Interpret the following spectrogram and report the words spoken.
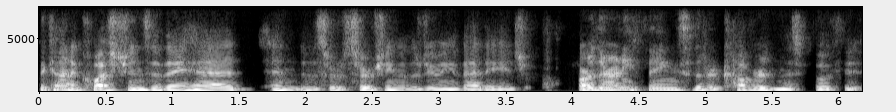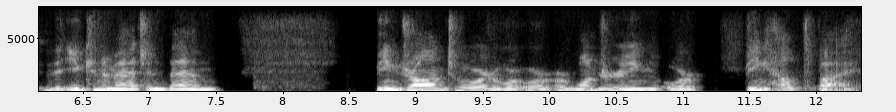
the kind of questions that they had and, and, the sort of searching that they're doing at that age, are there any things that are covered in this book that, that you can imagine them being drawn toward or, or, or wondering or being helped by?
